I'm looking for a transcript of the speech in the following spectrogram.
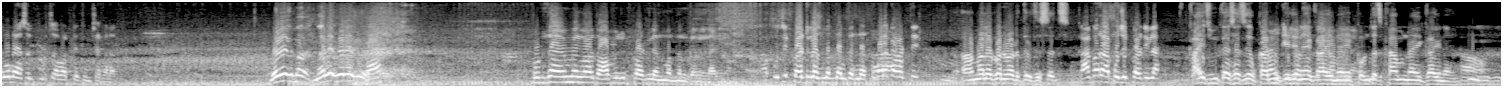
कोण आहे असं पुढचं वाटतंय तुमच्या मनात? पुढचा उमेदवार तो ऑपोजिट पार्टीला मतदान करायला लागला अपोजिट पार्टीलाच मतदान करणार. तुम्हाला काय वाटतंय? आम्हाला पण वाटतं तसंच. का बरं अपोजिट पार्टीला? काहीच विकासाचं काम केले नाही काही नाही. कोणतंच काम नाही काही नाही.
